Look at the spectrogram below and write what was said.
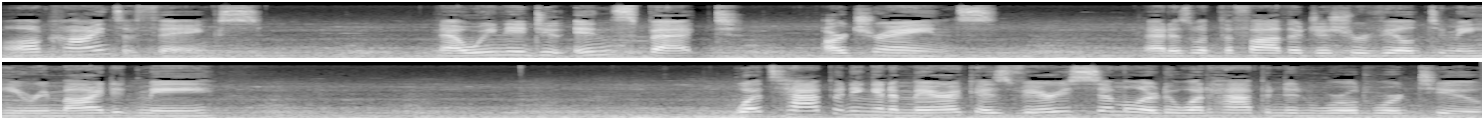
all kinds of things. Now we need to inspect our trains. That is what the Father just revealed to me. He reminded me what's happening in America is very similar to what happened in World War II.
